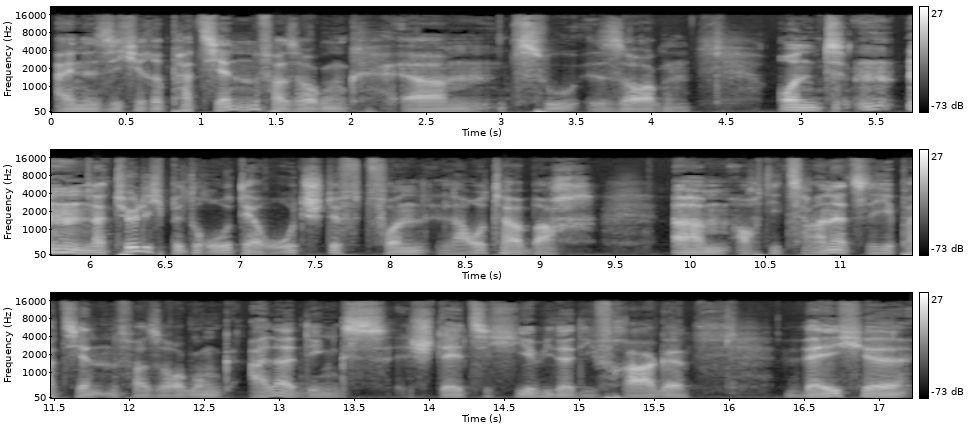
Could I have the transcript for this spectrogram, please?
eine sichere Patientenversorgung ähm, zu sorgen. Und natürlich bedroht der Rotstift von Lauterbach ähm, auch die zahnärztliche Patientenversorgung. Allerdings stellt sich hier wieder die Frage, welche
